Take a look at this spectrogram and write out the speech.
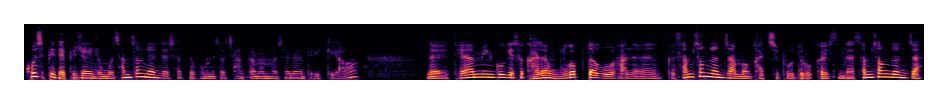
코스피 대표적인 종목 삼성전자 차트 보면서 잠깐 한번 설명드릴게요. 네, 대한민국에서 가장 무겁다고 하는 그 삼성전자 한번 같이 보도록 하겠습니다. 삼성전자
